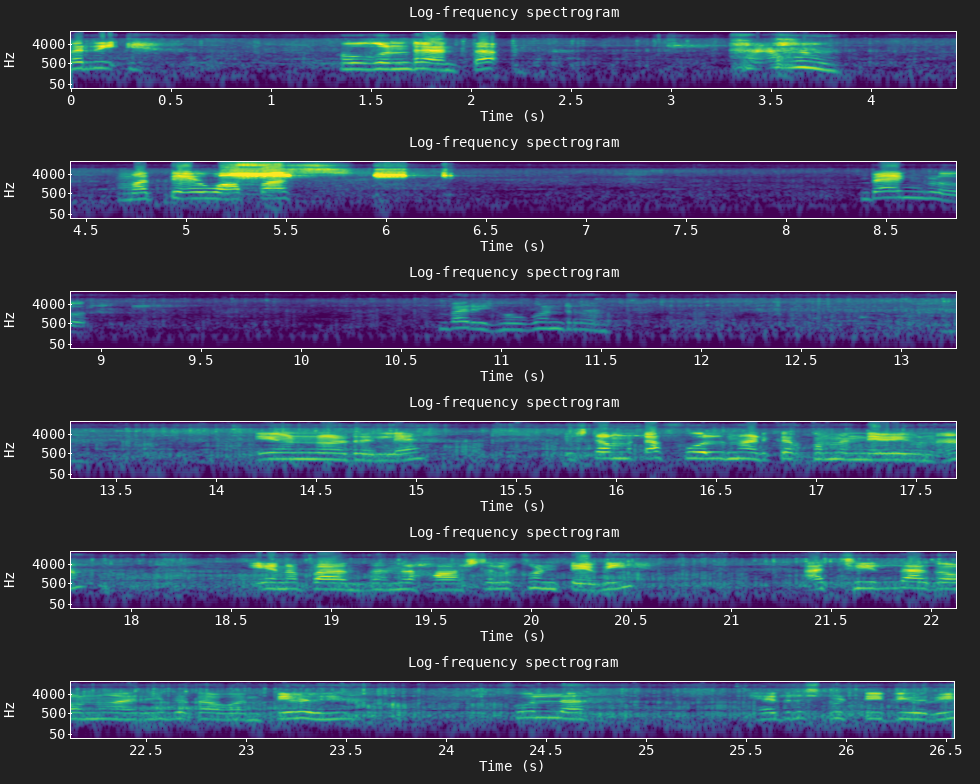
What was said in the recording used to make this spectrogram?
ಬರ್ರಿ, ಹೋಗುಣ್ರಿ ಅಂತ. ಮತ್ತೆ ವಾಪಸ್ ಬೆಂಗಳೂರು ಬರ್ರಿ, ಹೋಗುಣ್ರಿ ಅಂತ. ಇವನ್ ನೋಡ್ರಿ ಇಲ್ಲಿ, ಇಷ್ಟ ಮಟ್ಟ ಫುಲ್ ಮಾಡಿ ಕರ್ಕೊಂಬಂದೇವಿ ಇವನ್ನ. ಏನಪ್ಪ ಅಂತಂದ್ರೆ ಹಾಸ್ಟೆಲ್ಗೆ ಹೊಂಟೇವಿ. ಆ ಚೀಲ್ದಾಗ ಅವನು ಅರಿಬೇಕಾವ ಅಂತೇಳಿ ಫುಲ್ ಹೆದರ್ಸ್ಬಿಟ್ಟಿದ್ದೀವಿ ರೀ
